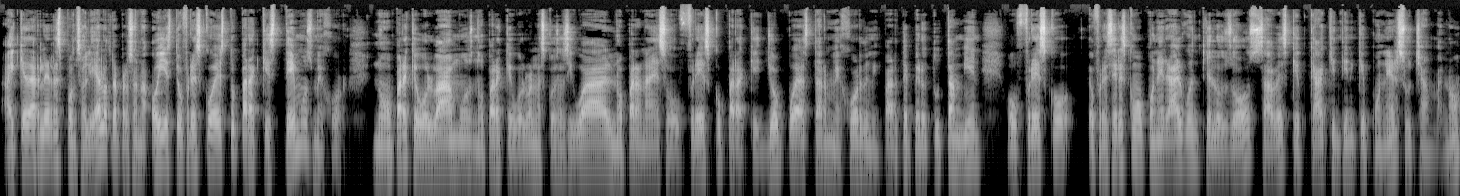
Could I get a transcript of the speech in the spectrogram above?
hay que darle responsabilidad a la otra persona. Oye, te ofrezco esto para que estemos mejor, no para que volvamos, no para que vuelvan las cosas igual, no para nada eso. Ofrezco para que yo pueda estar mejor de mi parte, pero tú también ofrezco. Ofrecer es como poner algo entre los dos, sabes que cada quien tiene que poner su chamba, ¿no?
